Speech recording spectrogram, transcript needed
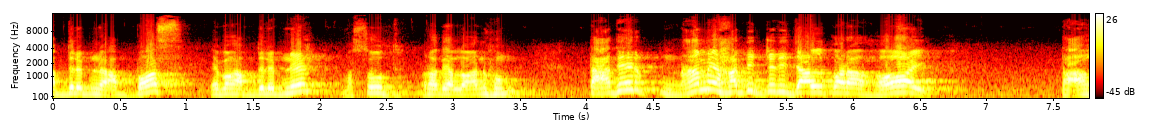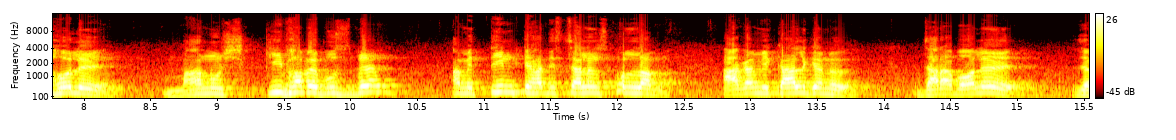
আব্দুল ইবনে আব্বাস এবং আব্দুল ইবনে মাসুদ রাদিয়াল্লাহু আনহুম, তাদের নামে হাদিস যদি জাল করা হয় তাহলে মানুষ কীভাবে বুঝবে? আমি তিনটে হাদিস চ্যালেঞ্জ করলাম। আগামী কাল কেন? যারা বলে যে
